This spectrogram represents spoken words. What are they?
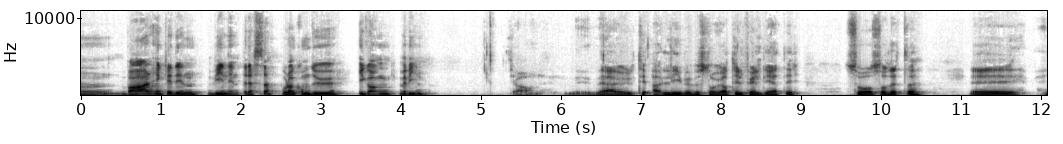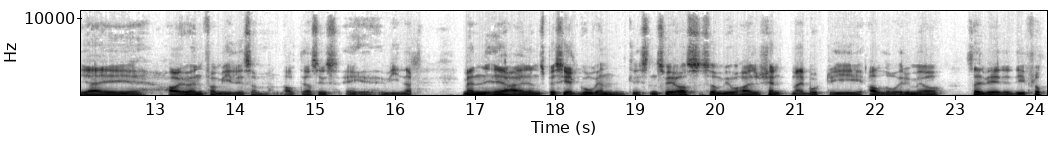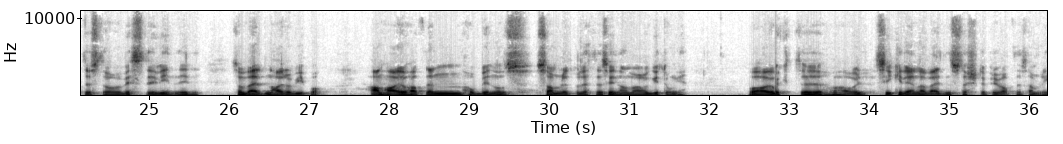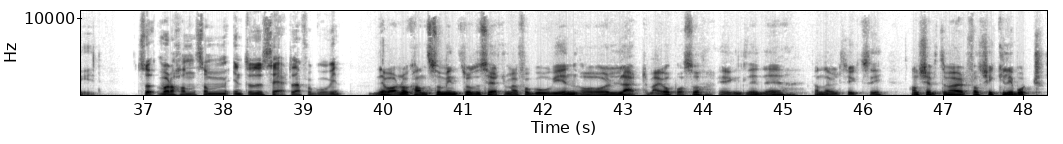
hva er egentlig din vininteresse? Hvordan kom du i gang med vin? Ja, det er jo, livet består jo av tilfeldigheter, så også dette. Eh, jeg har jo en familie som alltid har syntes eh, vin er Men jeg har en spesielt god venn, Kristen Sveås, som jo har skjemt meg bort i alle år med å servere de flotteste og beste viner som verden har å by på. Han har jo hatt den hobbyen og samlet på dette siden han var guttunge. Og har jo økt, eh, og har vel sikkert en av verdens største private samlinger. Så var det han som introduserte deg for god vin? Det var nok han som introduserte meg for god vin, og lærte meg opp også, egentlig. Det kan jeg vel trygt si. Han skjemte meg i hvert fall skikkelig bort.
